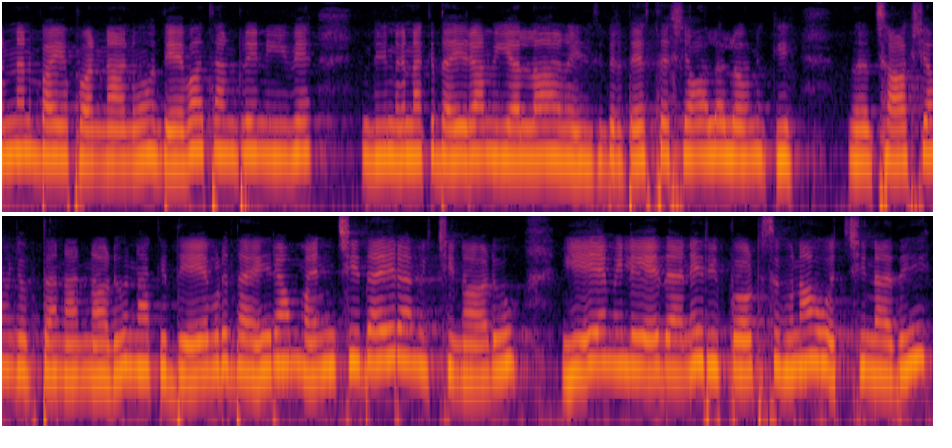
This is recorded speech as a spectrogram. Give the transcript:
ఉన్నని భయపడినాను. దేవా తండ్రి నీవే నాకు ధైర్యం ఇవ్వాలా బ్రతేస్తే శాలలోనికి సాక్ష్యం చెప్తానన్నాడు. నాకు దేవుడు ధైర్యం మంచి ధైర్యం ఇచ్చినాడు. ఏమి లేదని రిపోర్ట్స్ కూడా వచ్చినది.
